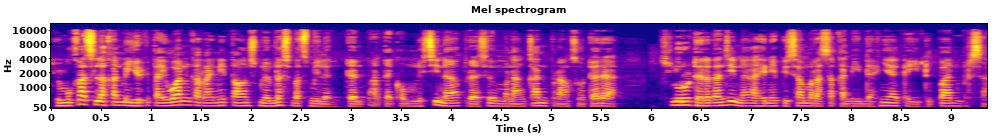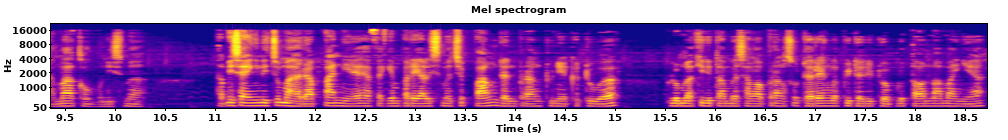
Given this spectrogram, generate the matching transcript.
Demokrat silahkan minggir ke Taiwan karena ini tahun 1949 dan Partai Komunis Cina berhasil memenangkan perang saudara. Seluruh daratan Cina akhirnya bisa merasakan indahnya kehidupan bersama komunisme. Tapi sayang ini cuma harapan ya, efek imperialisme Jepang dan Perang Dunia Kedua, belum lagi ditambah sama perang saudara yang lebih dari 20 tahun lamanya,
